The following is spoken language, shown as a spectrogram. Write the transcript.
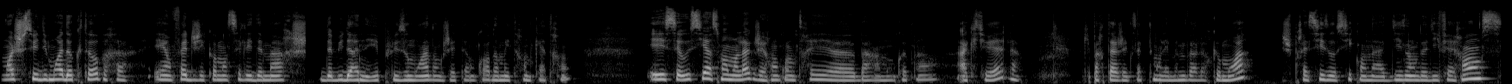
moi, je suis du mois d'octobre, et en fait, j'ai commencé les démarches début d'année, plus ou moins, donc j'étais encore dans mes 34 ans. Et c'est aussi à ce moment-là que j'ai rencontré euh, ben, mon copain actuel, qui partage exactement les mêmes valeurs que moi. Je précise aussi qu'on a 10 ans de différence.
